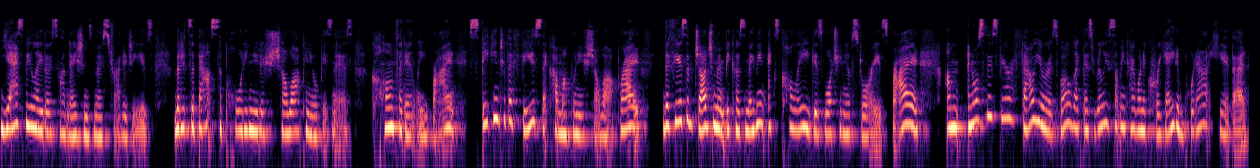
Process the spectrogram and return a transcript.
yes, we lay those foundations and those strategies, but it's about supporting you to show up in your business confidently, right? Speaking to the fears that come up when you show up, right? The fears of judgment because maybe an ex-colleague is watching your stories, right? Um, and also this fear of failure as well. Like there's really something I want to create and put out here that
